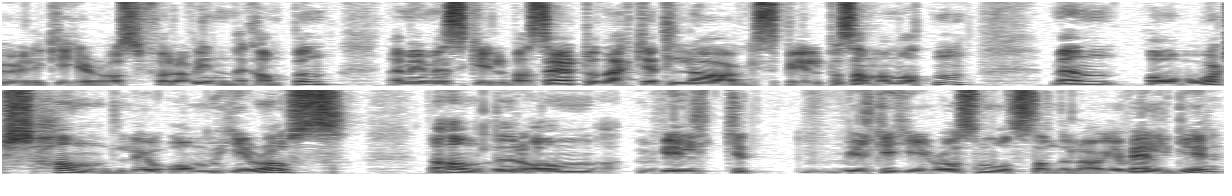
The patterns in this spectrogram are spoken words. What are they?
ulike heroes for å vinne kampen. Det er mye mer skill-basert, og det er ikke et lagspill på samme måten. Men Overwatch handler jo om heroes. Det handler om hvilket, hvilke heroes motstanderlaget velger.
